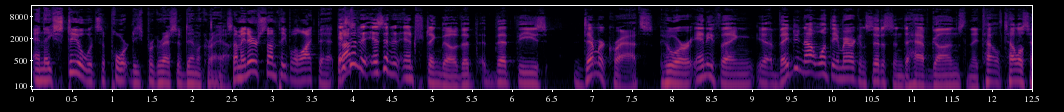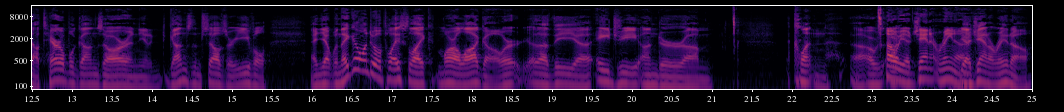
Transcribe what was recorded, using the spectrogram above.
and they still would support these progressive Democrats. I mean, there are some people like that. But isn't, it, isn't it interesting though that that these Democrats who are anything, yeah, they do not want the American citizen to have guns, and they tell tell us how terrible guns are, and you know, guns themselves are evil. And yet, when they go into a place like Mar-a-Lago or uh, the uh, AG under um, Clinton, uh, or, oh or- yeah, Janet Reno. yeah, Janet Reno.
